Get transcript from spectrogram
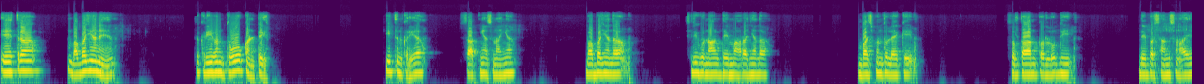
ਇਸ ਤਰ੍ਹਾਂ ਬਾਬਾ ਜੀਆਂ ਨੇ ਤਕਰੀਬਨ 2 ਘੰਟੇ ਕੀਰਤਨ ਕਰਿਆ, ਸਾਖੀਆਂ ਸੁਣਾਈਆਂ। ਬਾਬਾ ਜੀਆਂ ਦਾ, ਸ੍ਰੀ ਗੁਰੂ ਨਾਨਕ ਦੇਵ ਮਹਾਰਾਜਾਂ ਦਾ ਬਚਪਨ ਤੋਂ ਲੈ ਕੇ ਸੁਲਤਾਨਪੁਰ ਲੋਧੀ ਦੇ ਪ੍ਰਸੰਗ ਸੁਣਾਏ,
